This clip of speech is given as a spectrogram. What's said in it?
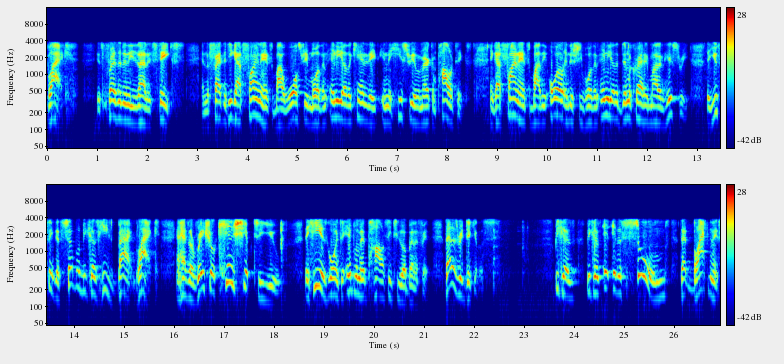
black is president of the United States and the fact that he got financed by Wall Street more than any other candidate in the history of American politics, and got financed by the oil industry more than any other Democrat in modern history, that you think that simply because he's back black and has a racial kinship to you, that he is going to implement policy to your benefit. That is ridiculous. Because because it, it assumes that blackness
